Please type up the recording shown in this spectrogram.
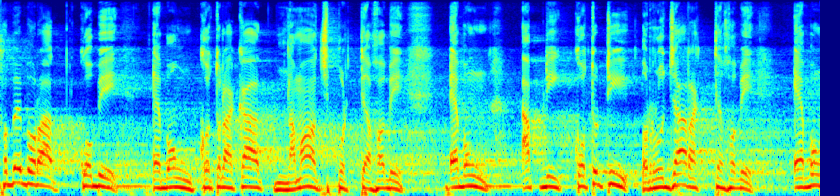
সবে বরাত কবে এবং কত রাকাত নামাজ পড়তে হবে এবং আপনি কতটি রোজা রাখতে হবে এবং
